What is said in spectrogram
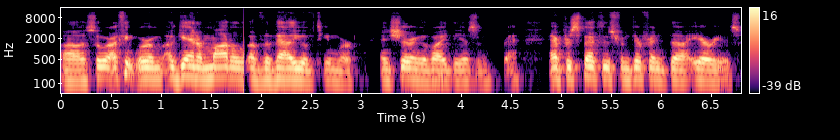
Uh, so I think we're, again, a model of the value of teamwork and sharing of ideas and, and perspectives from different uh, areas.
